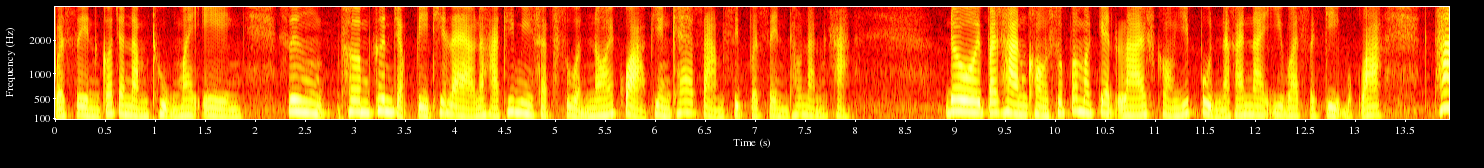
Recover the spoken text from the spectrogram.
70%ก็จะนำถุงมาเอง ซึ่งเพิ่มขึ้นจากปีที่แล้วนะคะ ที่มีสัดส่วนน้อยกว่าเพียงแค่ 30%เท่านั้นค่ะ โดยประธานของซูเปอร์มาร์เก็ตไลฟ์ของญี่ปุ่นนะคะนายอิวาสกิบอกว่า ถ้า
